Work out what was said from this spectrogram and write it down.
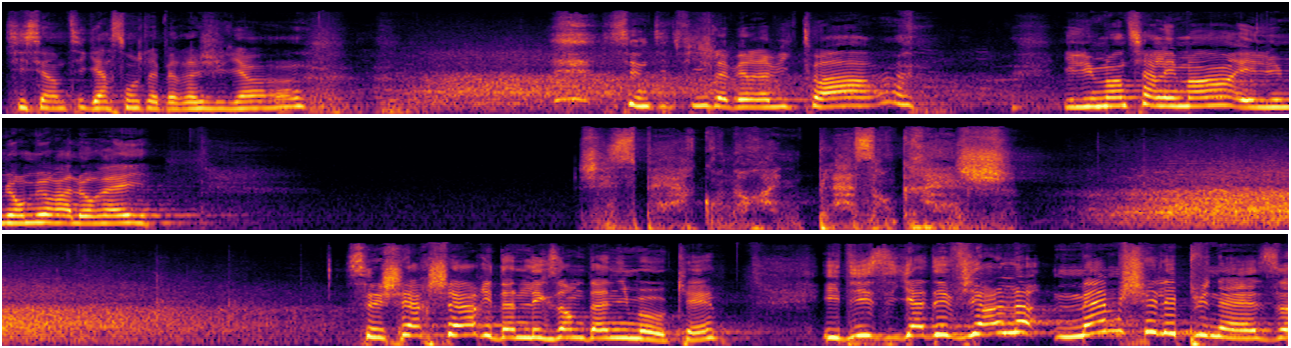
si c'est un petit garçon, je l'appellerai Julien. si c'est une petite fille, je l'appellerai Victoire. Il lui maintient les mains et lui murmure à l'oreille J'espère qu'on aura une place en crèche. Ces chercheurs, ils donnent l'exemple d'animaux, ok? Ils disent il y a des viols même chez les punaises.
